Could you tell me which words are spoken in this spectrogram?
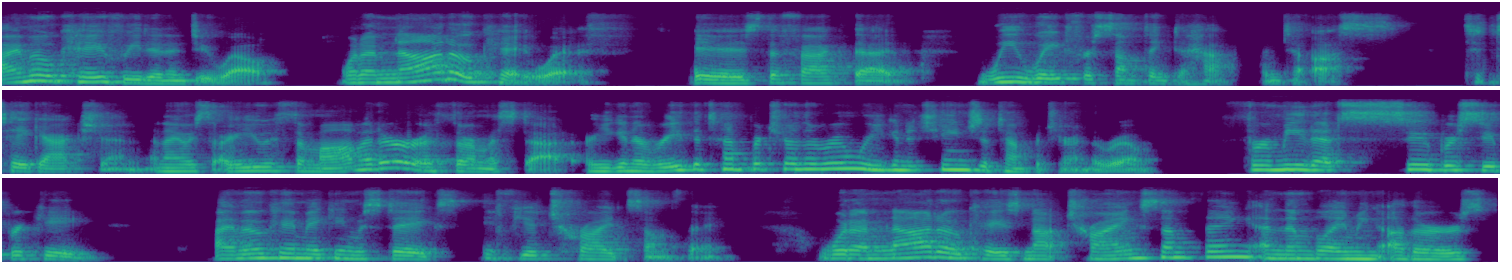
i'm okay if we didn't do well. What i'm not okay with is the fact that we wait for something to happen to us to take action. And i always are you a thermometer or a thermostat? Are you going to read the temperature in the room or are you going to change the temperature in the room? For me that's super super key i'm okay making mistakes if you tried something what I'm not okay is not trying something and then blaming others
